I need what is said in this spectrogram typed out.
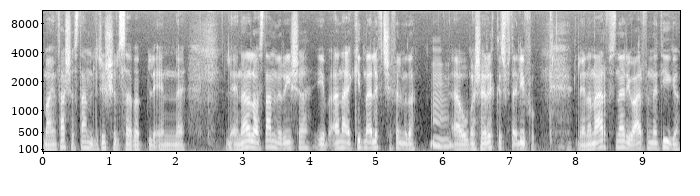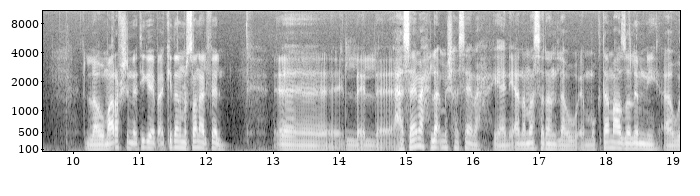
ما ينفعش أستعمل الريشه لسبب لأن لأن أنا لو أستعمل الريشه يبقى أنا أكيد ما ألفتش الفيلم ده أو ما شاركتش في تأليفه. لأن أنا عارف السيناريو عارف النتيجة. لو ما أعرفش النتيجة يبقى أكيد أنا مش صانع الفيلم. أه ال ال هسامح؟ لا مش هسامح. يعني أنا مثلا لو المجتمع ظالمني أو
